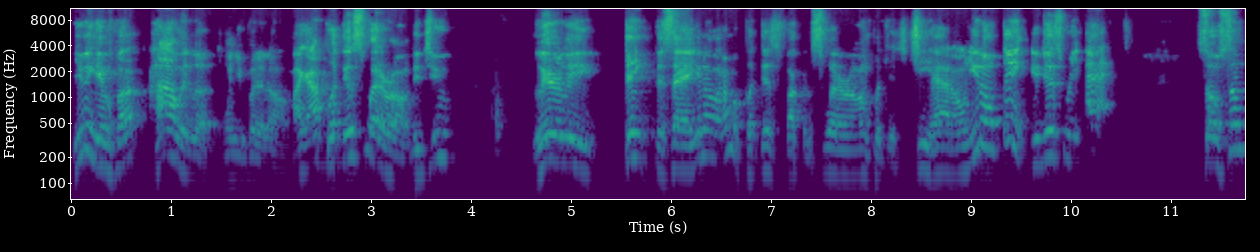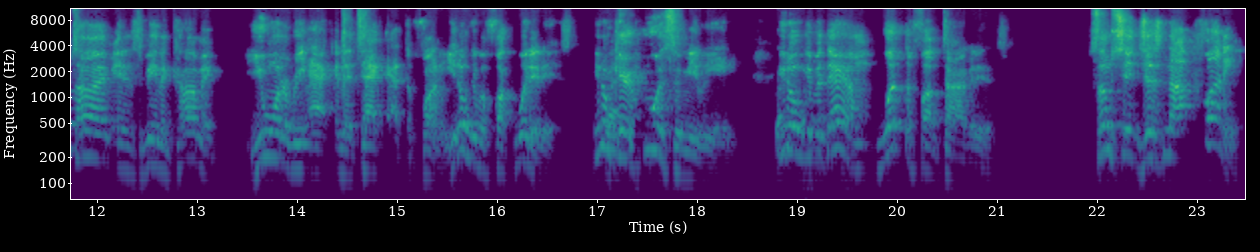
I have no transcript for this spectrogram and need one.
You didn't give a fuck how it looked when you put it on. Like I put this sweater on. Did you literally think to say, you know what, I'm gonna put this fucking sweater on, put this chi hat on? You don't think, you just react. So sometimes and it's being a comic, you want to react and attack at the funny. You don't give a fuck what it is. You don't right. care who it's humiliating. You don't give a damn what the fuck time it is. Some shit just not funny.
